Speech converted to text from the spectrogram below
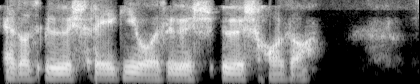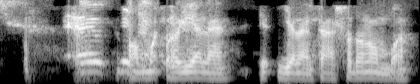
ez az ős régió, az ős, ős haza a, a jelen, jelen társadalomban?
